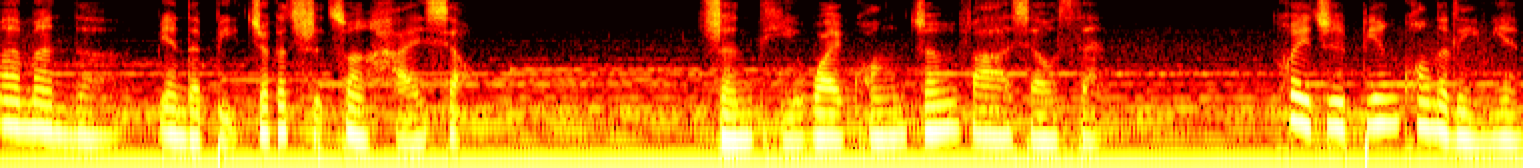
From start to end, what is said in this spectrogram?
慢慢的变得比这个尺寸还小，身体外框蒸发消散，绘制边框的里面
